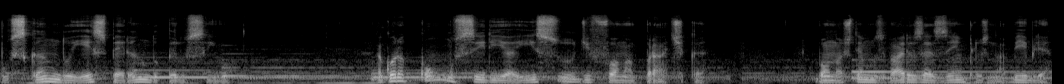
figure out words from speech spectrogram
buscando e esperando pelo Senhor. Agora, como seria isso de forma prática? Bom, nós temos vários exemplos na Bíblia.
